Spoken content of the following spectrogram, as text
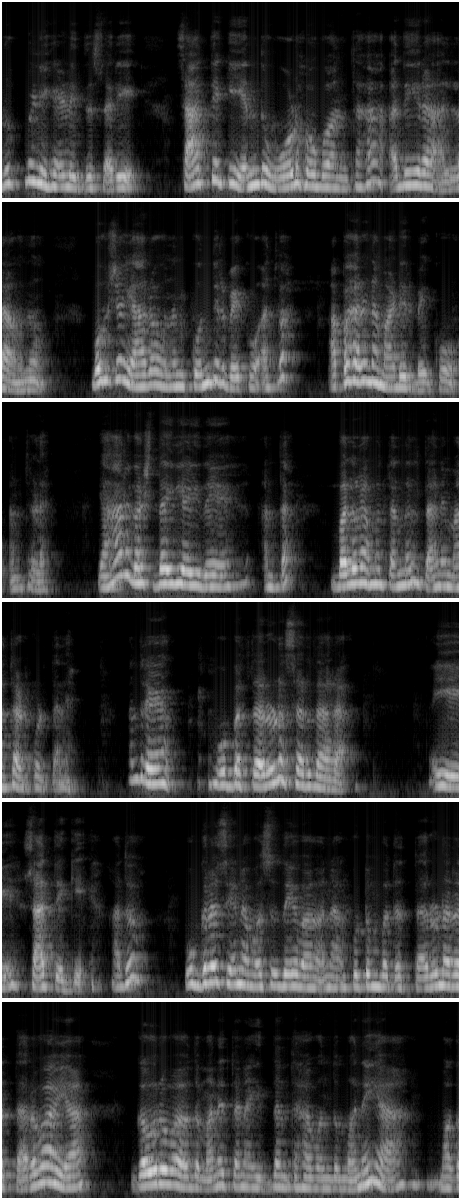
ರುಕ್ಮಿಣಿ ಹೇಳಿದ್ದು ಸರಿ. ಸಾತ್ಯಕ್ಕೆ ಎಂದು ಓಡ್ ಹೋಗುವಂತಹ ಅಧೀರ ಅಲ್ಲ ಅವನು. ಬಹುಶಃ ಯಾರೋ ಅವನನ್ನು ಕೊಂದಿರಬೇಕು ಅಥವಾ ಅಪಹರಣ ಮಾಡಿರಬೇಕು, ಅಂತಾಳೆ. ಯಾರಿಗಷ್ಟು ಧೈರ್ಯ ಇದೆ ಅಂತ ಬಲರಾಮ ತನ್ನಲ್ಲಿ ತಾನೇ ಮಾತಾಡ್ಕೊಳ್ತಾನೆ. ಅಂದರೆ ಒಬ್ಬ ತರುಣ ಸರ್ದಾರ ಈ ಸಾತ್ಯಕಿ ಅದು ಉಗ್ರಸೇನ ವಸುದೇವನ ಕುಟುಂಬದ ತರುಣರ ತರುವಾಯ ಗೌರವದ ಮನೆತನ ಇದ್ದಂತಹ ಒಂದು ಮನೆಯ ಮಗ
